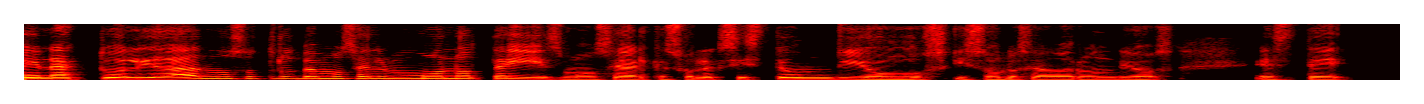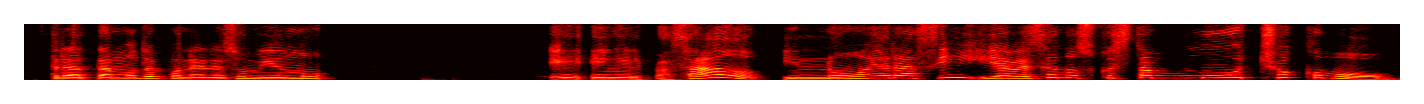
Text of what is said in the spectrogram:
en actualidad nosotros vemos el monoteísmo, o sea, el que solo existe un Dios y solo se adora un Dios, este, tratamos de poner eso mismo e, en el pasado y no era así y a veces nos cuesta mucho como,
